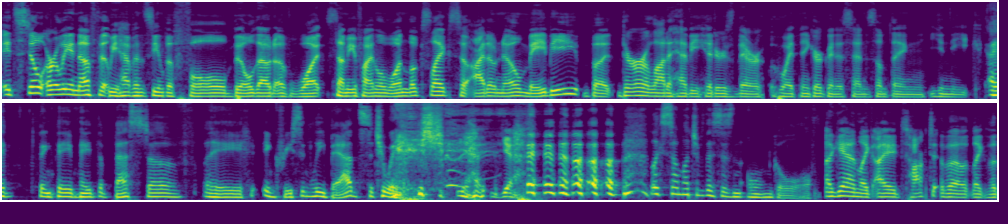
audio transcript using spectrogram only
It's still early enough that we haven't seen the full build out of what semifinal one looks like, so I don't know, maybe, but there are a lot of heavy hitters there who I think are gonna send something unique. I think they made the best of a increasingly bad situation. Yeah, yeah. like so much of this is an own goal. Again, like I talked about like the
